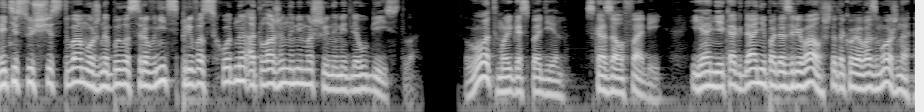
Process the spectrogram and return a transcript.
Эти существа можно было сравнить с превосходно отлаженными машинами для убийства. «Вот мой господин», — сказал Фабий. «Я никогда не подозревал, что такое возможно,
